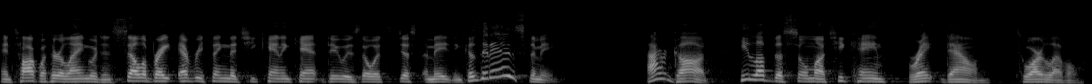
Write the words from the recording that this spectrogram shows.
and talk with her language and celebrate everything that she can and can't do as though it's just amazing, because it is to me. Our God, He loved us so much, He came right down to our level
